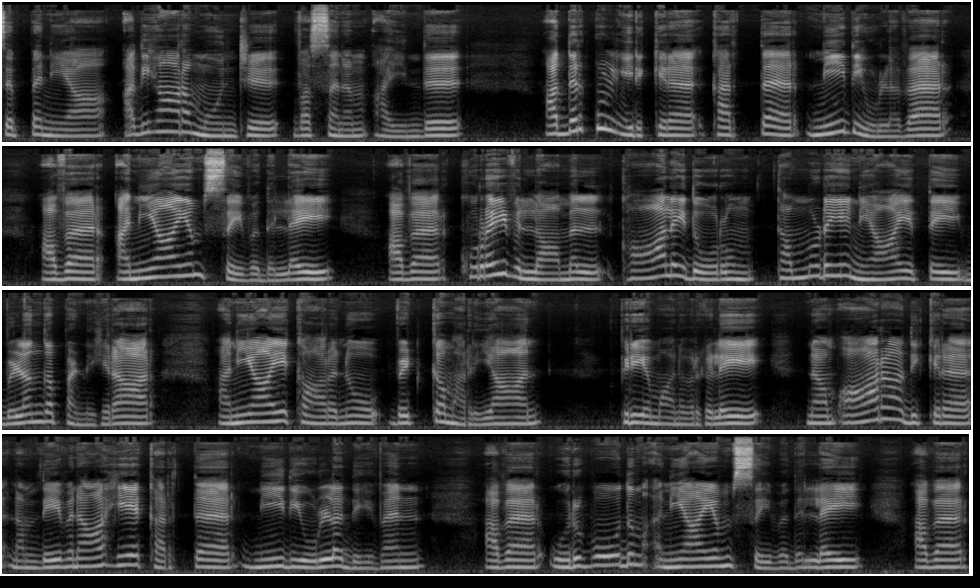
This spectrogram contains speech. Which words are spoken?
செப்பனியா அதிகாரம் மூன்று வசனம் ஐந்து. அதற்குள் இருக்கிற கர்த்தர் நீதி உள்ளவர். அவர் அநியாயம் செய்வதில்லை. அவர் குறைவில்லாமல் காலைதோறும் தம்முடைய நியாயத்தை விளங்க பண்ணுகிறார். அநியாயக்காரனோ வெட்கமறியான் பிரியமானவர்களே நாம் ஆராதிக்கிற நம் தேவனாகிய கர்த்தர் நீதி உள்ள தேவன். அவர் ஒருபோதும் அநியாயம் செய்வதில்லை. அவர்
